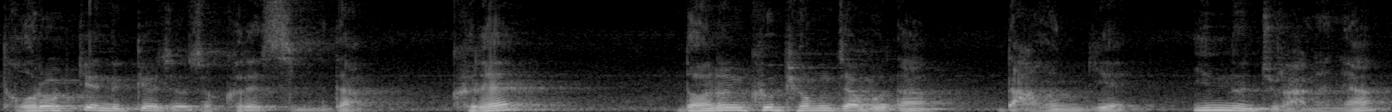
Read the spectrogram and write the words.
더럽게 느껴져서 그랬습니다. 그래? 너는 그 병자보다 나은 게 있는 줄 아느냐?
